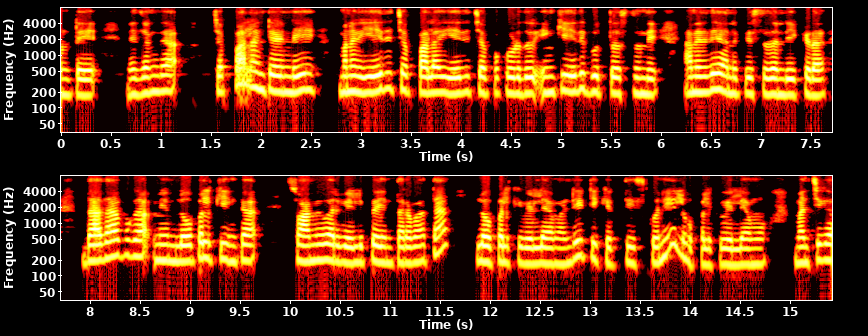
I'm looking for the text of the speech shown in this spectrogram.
ఉంటే నిజంగా చెప్పాలంటే అండి, మనం ఏది చెప్పాలా? ఏది చెప్పకూడదు? ఇంకేది గుర్తొస్తుంది? అనేది అనిపిస్తదండి ఇక్కడ. దాదాపుగా మేము లోపలికి ఇంకా స్వామివారు వెళ్ళిపోయిన తర్వాత లోపలికి వెళ్ళామండి. టికెట్ తీసుకొని లోపలికి వెళ్ళాము. మంచిగా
